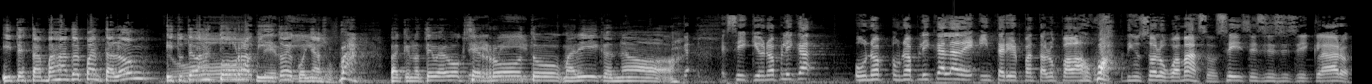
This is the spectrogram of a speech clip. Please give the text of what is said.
y te están bajando el pantalón y tú te bajas todo rapidito de coñazo. ¡Pah! Para que no te vea el boxer Terrible. roto, marica, no. Sí, que uno aplica uno, uno aplica la de interior pantalón para abajo, ¡guau! de un solo guamazo. Sí, sí, sí, sí, sí, claro.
